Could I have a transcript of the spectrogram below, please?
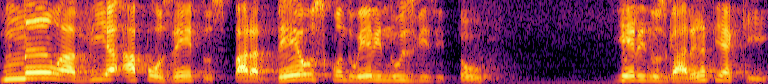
Não havia aposentos para Deus quando ele nos visitou. E ele nos garante aqui:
